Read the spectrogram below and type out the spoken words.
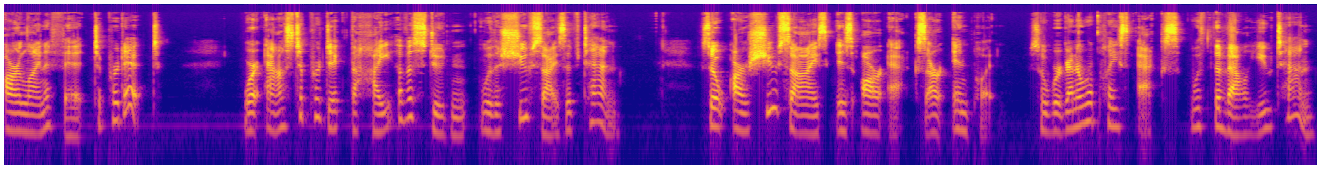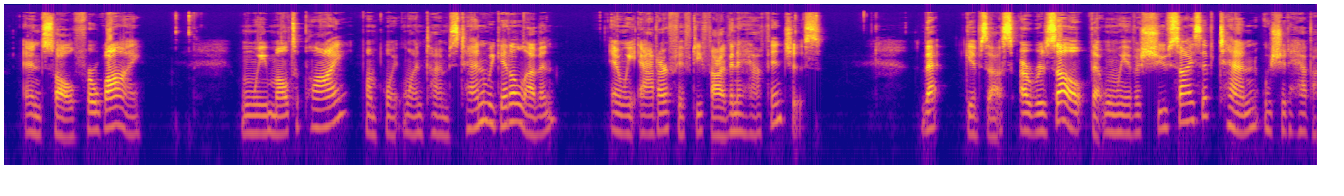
our line of fit to predict. We're asked to predict the height of a student with a shoe size of 10. So our shoe size is our x, our input. So we're going to replace x with the value 10 and solve for y. When we multiply 1.1 times 10, we get 11. and we add our 55 and a half inches. That gives us a result that when we have a shoe size of 10, we should have a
